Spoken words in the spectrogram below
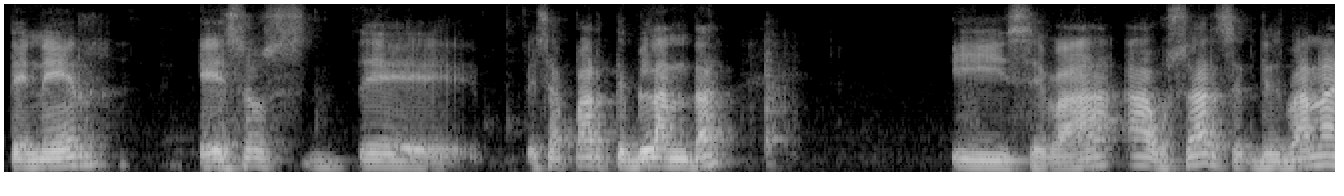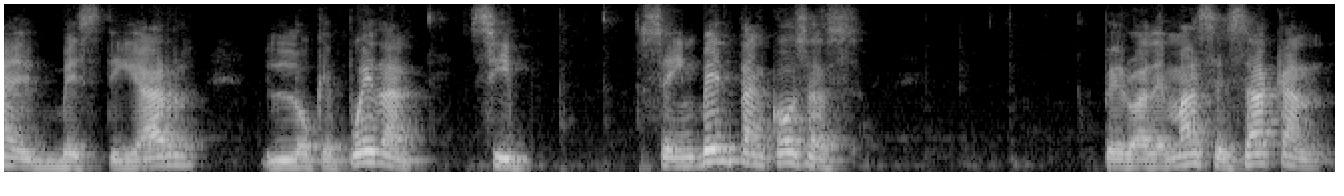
tener esos, esa parte blanda y se va a usar, les van a investigar lo que puedan. Si se inventan cosas pero además se sacan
